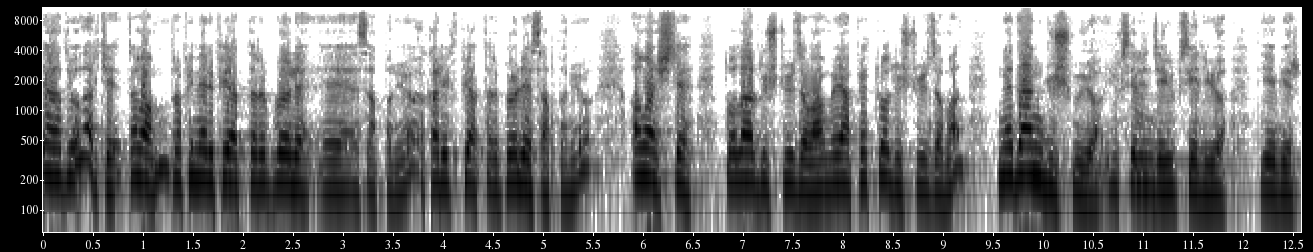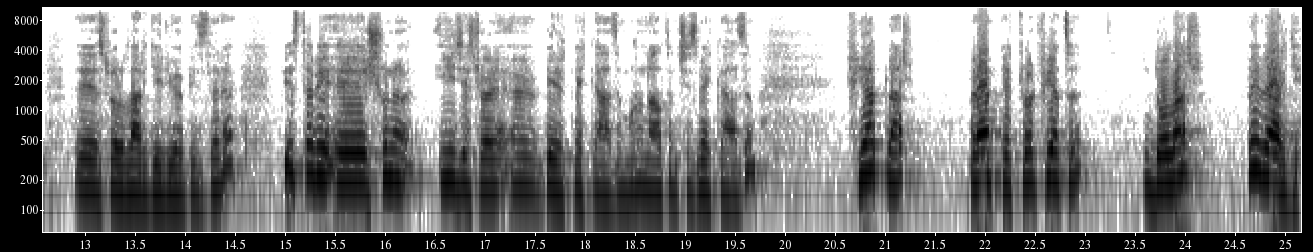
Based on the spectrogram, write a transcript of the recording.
Ya diyorlar ki tamam rafineri fiyatları böyle e, hesaplanıyor, akaryakıt fiyatları böyle hesaplanıyor. Ama işte dolar düştüğü zaman veya petrol düştüğü zaman neden düşmüyor, yükselince yükseliyor diye bir e, sorular geliyor bizlere. Biz tabii e, şunu iyice söyle, e, belirtmek lazım, bunun altını çizmek lazım. Fiyatlar, Brent petrol fiyatı, dolar ve vergi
